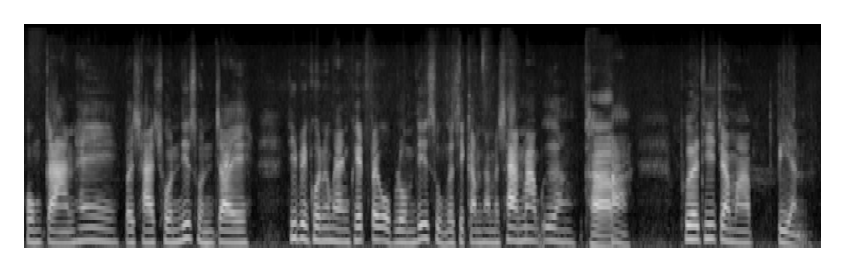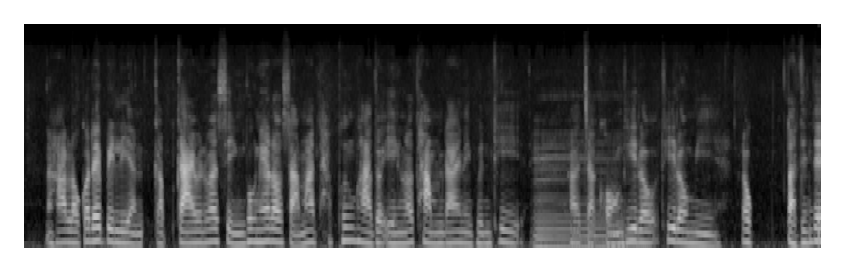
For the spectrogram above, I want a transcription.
โครงการให้ประชาชนที่สนใจ ที่เป็นคนกำแพงเพชรไปอบรมที่ศูนย์กสิกรรมธรรมชาติมาบเอื้องครับค่ะเพื่อที่จะมาเปลี่ยนนะคะ เราก็ได้ไปเรียนกลับกลายเป็นว่าสิ่ง พวกนี้เราสามารถพึ่งพาตัวเองแล้วทำได้ในพื้นที่อืม ค่ะจากของที่เราที่เรามี เราตัดสินใจ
